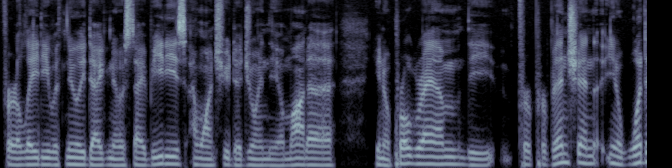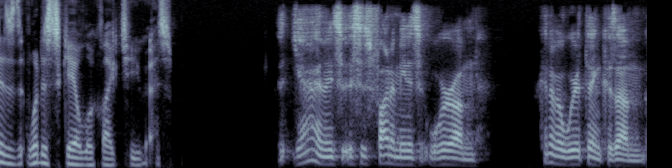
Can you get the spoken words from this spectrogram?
for a lady with newly diagnosed diabetes? I want you to join the Omada, you know, program the for prevention. You know, what is what does scale look like to you guys? Yeah, I mean, this is fun. I mean, it's we're um kind of a weird thing because um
